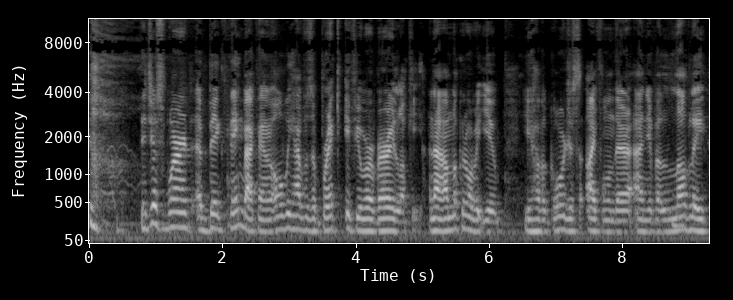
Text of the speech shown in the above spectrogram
they just weren't a big thing back then. All we had was a brick if you were very lucky. And now I'm looking over at you. You have a gorgeous iPhone there, and you have a lovely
